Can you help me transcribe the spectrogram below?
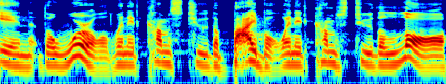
in the world when it comes to the Bible, when it comes to the law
